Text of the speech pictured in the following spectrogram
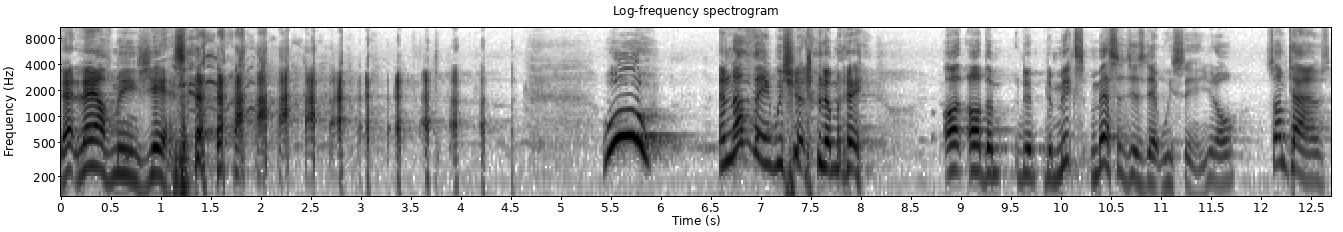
That laugh means yes. Woo! Another thing we should eliminate are, are the, the, the, mixed messages that we send. You know, sometimes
